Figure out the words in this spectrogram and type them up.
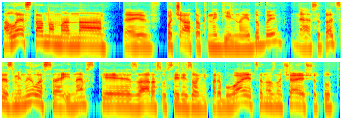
Але станом на е, початок недільної доби е, ситуація змінилася, і Невське зараз у сірій зоні перебуває. Це не означає, що тут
